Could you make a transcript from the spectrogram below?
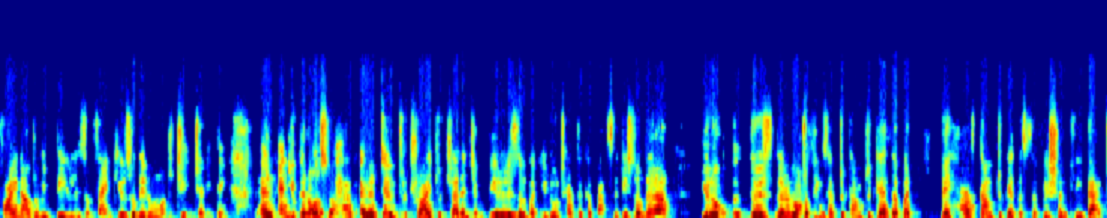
fine out of imperialism, thank you, so they don't want to change anything. And, and you can also have an attempt to try to challenge imperialism, but you don't have the capacity. So there are, you know, there's there are a lot of things have to come together, but they have come together sufficiently that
